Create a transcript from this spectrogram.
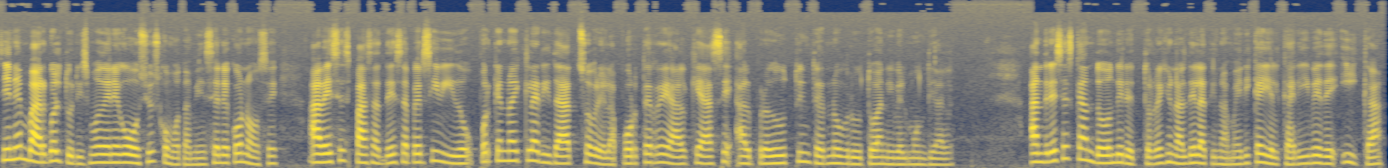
Sin embargo, el turismo de negocios, como también se le conoce, a veces pasa desapercibido porque no hay claridad sobre el aporte real que hace al Producto Interno Bruto a nivel mundial. Andrés Escandón, director regional de Latinoamérica y el Caribe de ICA,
